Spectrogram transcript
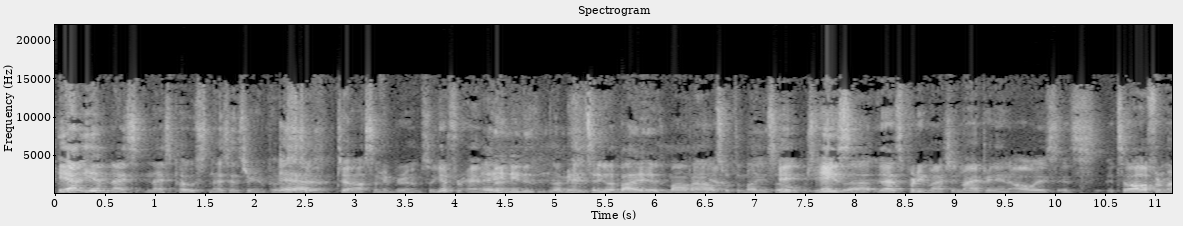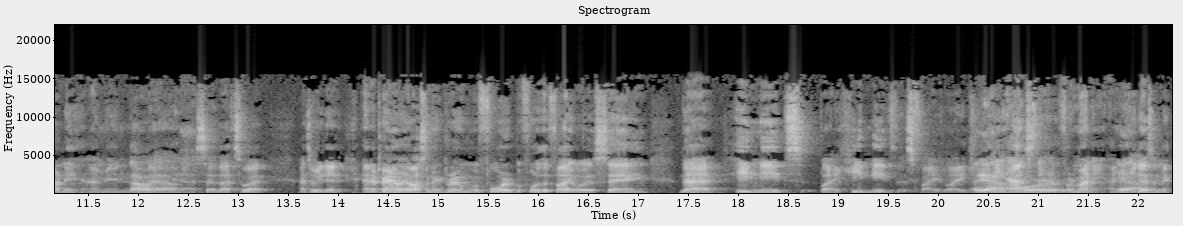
he had he had a nice nice post, nice Instagram post Yeah. to to Austin McBroom. So good for him. And he needed. I mean, he said he's gonna buy his mom a house Yeah. with the money. So he's that. that's pretty much, in my opinion, always it's it's all for money. I mean, Oh, but, yeah. So that's what that's what he did. And apparently, Austin McBroom before before the fight was saying that he needs like he needs this fight. Like Yeah, he has for- to for money. I mean, yeah. he doesn't make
